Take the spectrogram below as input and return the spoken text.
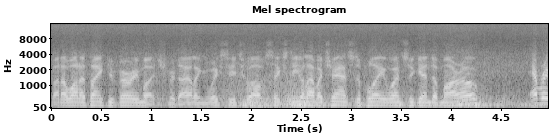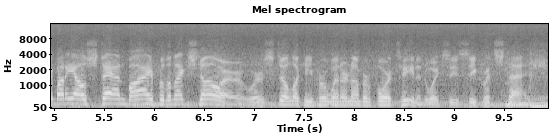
But I want to thank you very much for dialing Wixie 1260. You'll have a chance to play once again tomorrow. Everybody else stand by for the next hour. We're still looking for winner number 14 at Wixie's Secret Stash.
